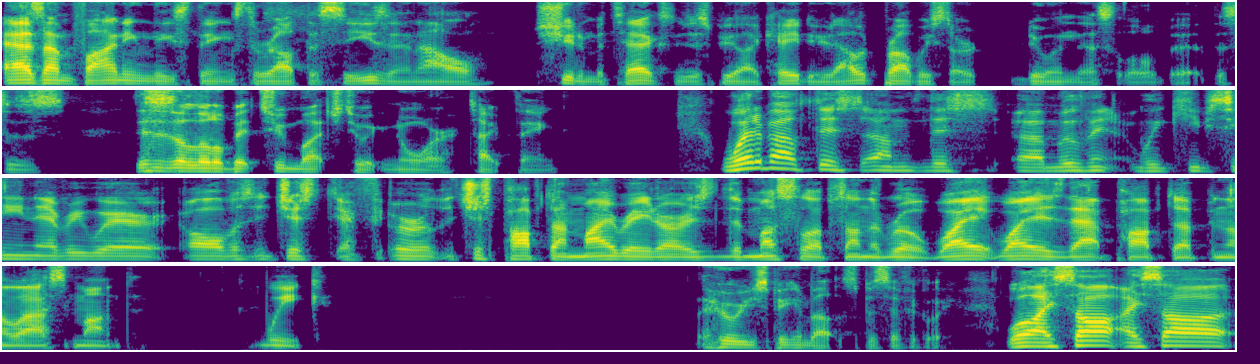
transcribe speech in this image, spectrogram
as I'm finding these things throughout the season, I'll shoot him a text and just be like, "Hey, dude, I would probably start doing this a little bit. This is this is a little bit too much to ignore." Type thing. What about this um this uh, movement we keep seeing everywhere? All of us, it just or it just popped on my radar is the muscle ups on the rope. Why why has that popped up in the last month, week? Who are you speaking about specifically? Well, I saw I saw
